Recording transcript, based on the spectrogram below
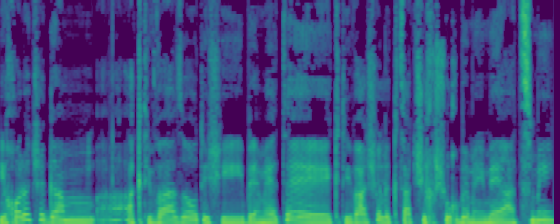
יכול להיות שגם הכתיבה הזאת, שהיא באמת אה, כתיבה של קצת שכשוך במימי העצמי,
